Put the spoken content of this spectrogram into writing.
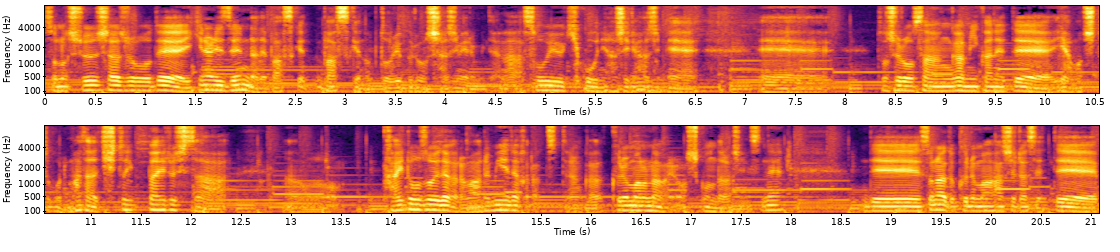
その駐車場でいきなり全裸でバスケバスケのドリブルをし始めるみたいなそういう気候に走り始め、えー、敏郎さんが見かねていやもうちょっとこれまだ人いっぱいいるしさあの街道沿いだから丸見えだからっつってなんか車の中に押し込んだらしいんですね。でその後車を走らせて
